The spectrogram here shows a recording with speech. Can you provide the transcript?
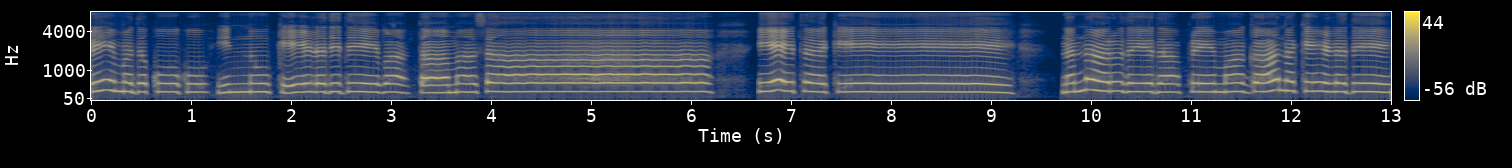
ಪ್ರೇಮದ ಕೂಗು ಇನ್ನು ಕೇಳದೆ ದೇವ ತಾಮಸ. ಏತಕೆ? ನನ್ನ ಹೃದಯದ ಪ್ರೇಮ ಗಾನ ಕೇಳದೆ,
